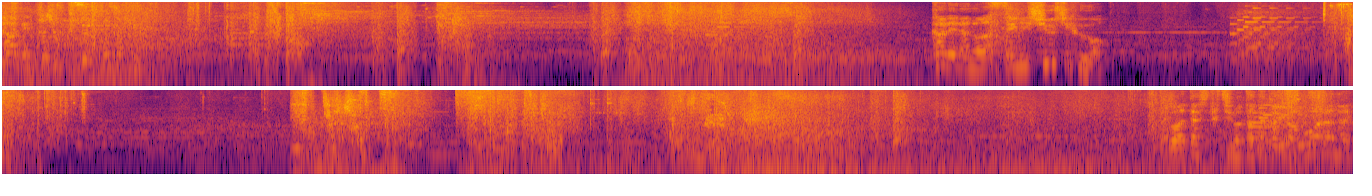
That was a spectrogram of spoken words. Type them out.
ターゲットを複数捕捉彼らの圧政に終止符を。私たちの戦いは終わらない。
